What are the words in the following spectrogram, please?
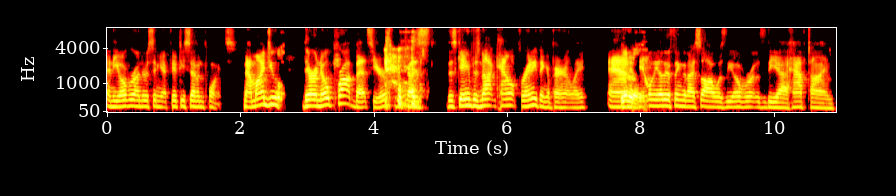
and the over under is sitting at 57 points. Now, mind you, there are no prop bets here because this game does not count for anything apparently. And Literally. the only other thing that I saw was the over, it was the uh, halftime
